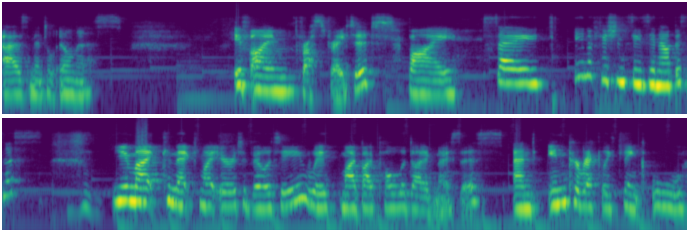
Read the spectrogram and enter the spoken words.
as mental illness. If I'm frustrated by, say, inefficiencies in our business, you might connect my irritability with my bipolar diagnosis and incorrectly think, ooh,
